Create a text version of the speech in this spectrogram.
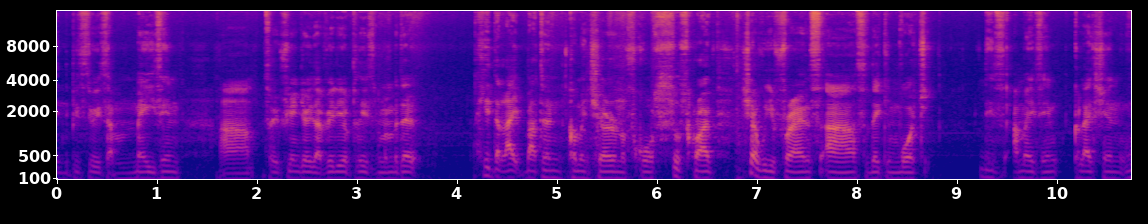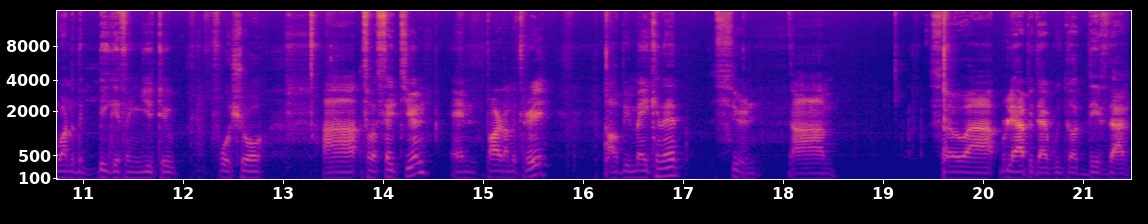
in the PS2 is amazing. Um, so if you enjoyed that video, please remember to hit the like button, comment, share, and of course subscribe. Share with your friends uh, so they can watch this amazing collection. One of the biggest on YouTube for sure. Uh, so stay tuned. And part number three, I'll be making it soon. Um, so uh, really happy that we got this done.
